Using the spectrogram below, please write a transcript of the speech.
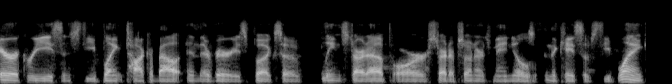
eric ries and steve blank talk about in their various books so lean startup or startups owners manuals in the case of steve blank.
